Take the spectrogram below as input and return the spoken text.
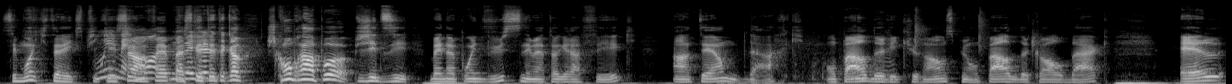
C'est moi qui t'ai expliqué Oui, ça, en fait, parce que je- t'étais comme, je comprends pas. Puis j'ai dit, ben d'un point de vue cinématographique, en termes d'arc, on parle Mhm. de récurrence, puis on parle de callback. Elle,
